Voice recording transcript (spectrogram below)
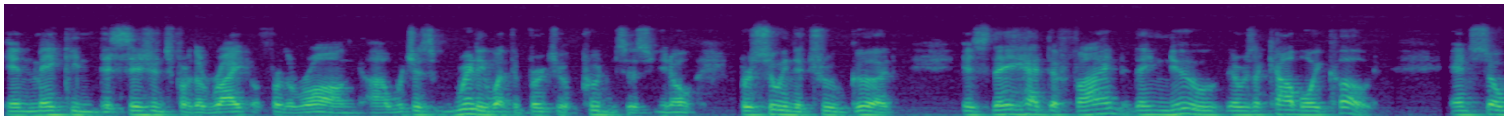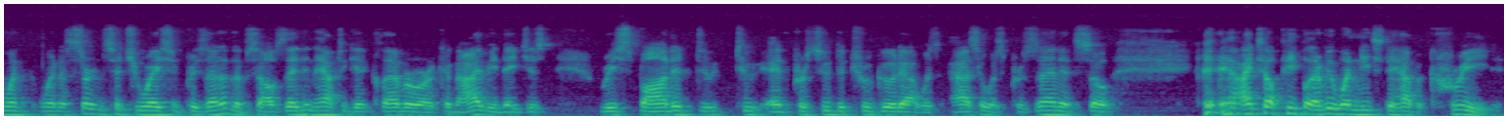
in making decisions for the right or for the wrong, uh, which is really what the virtue of prudence is, you know, pursuing the true good, is they had defined, they knew there was a cowboy code. And so when, when a certain situation presented themselves, they didn't have to get clever or conniving. They just responded to, to and pursued the true good as, was, as it was presented. So I tell people everyone needs to have a creed.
